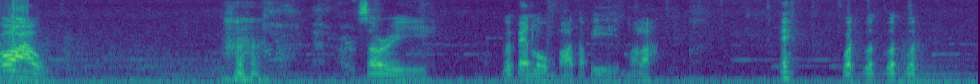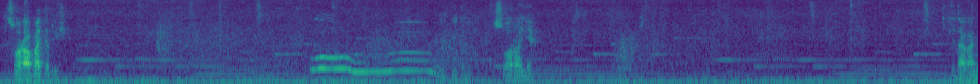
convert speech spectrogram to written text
wow. Sorry. Gue pengen lompat tapi malah eh what what what what? Suara apa tadi? Gitu suaranya. Kita akan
